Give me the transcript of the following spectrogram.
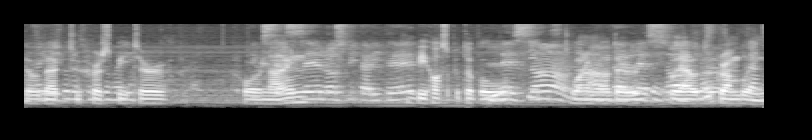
Go back to First Peter for nine, be hospitable to one another without grumbling.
